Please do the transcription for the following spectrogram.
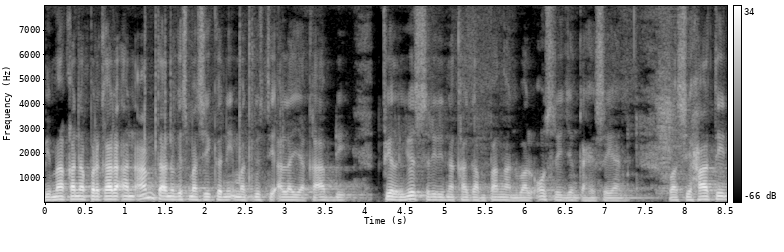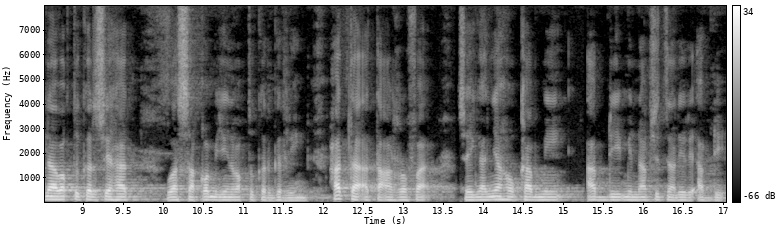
Bima kana perkaraan amta anu geus masikeun nikmat Gusti Allah ya ka abdi. Fil yusri dina kagampangan wal usri jeung kahesean. Wasihatina waktu keur sehat. Wasaqom jeung waktu keur gering. Hatta ata'arrafa sehingga nyaho kami abdi min nafsi tina diri abdi.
